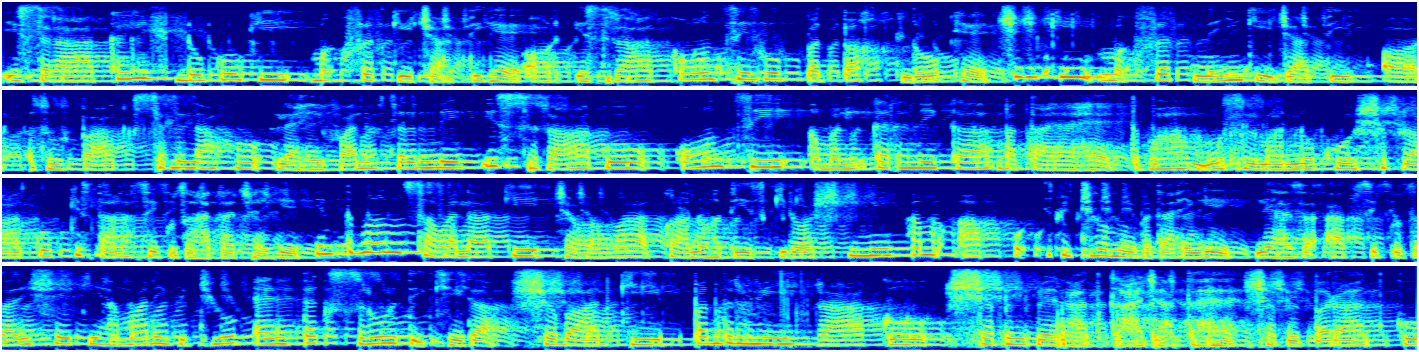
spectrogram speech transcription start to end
इस रात कई लोगों की मकफरत की जाती है, और इस रात कौन से वो बदबख्त लोग हैं जिनकी मकफरत नहीं की जाती? और पाक वसल्लम ने इस रात को कौन से अमल करने का बताया है? तमाम मुसलमानों को शब रात को किस तरह से गुजारना चाहिए। इन तमाम सवाल के जवाब कुरान हदीस की रोशनी में हम आपको वीडियो में बताएँगे। लिहाजा आपसे गुजारिश है की हमारी वीडियो एंड तक ज़रूर देखिएगा। शुबान की पंद्रहवीं रात को शब बरात कहा जाता है। शब बरात को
